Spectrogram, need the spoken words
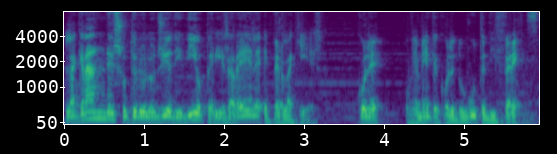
la grande soteriologia di Dio per Israele e per la Chiesa, con le, ovviamente con le dovute differenze.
